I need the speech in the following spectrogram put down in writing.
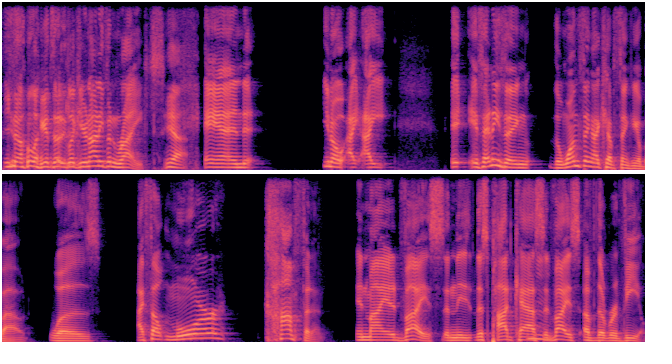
You know, like it's like you're not even right. yeah. And you know, I, i- if anything, the one thing I kept thinking about was I felt more confident in my advice and the this podcast advice of the reveal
